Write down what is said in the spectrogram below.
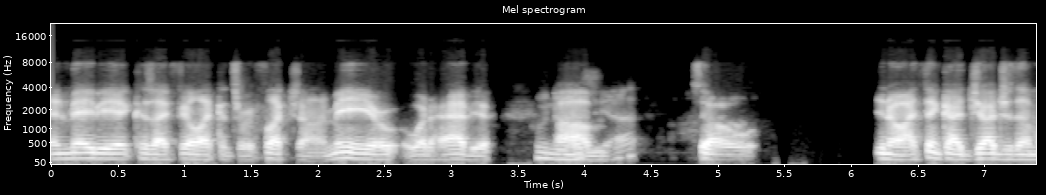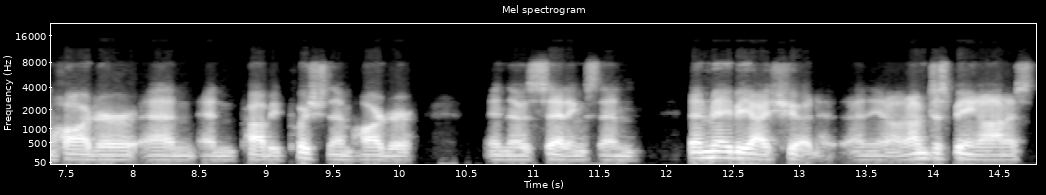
and maybe it because I feel like it's a reflection on me or what have you. who knows? um, yeah. So, you know, I think I judge them harder and and probably push them harder in those settings then then maybe I should. And you know, and I'm just being honest.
